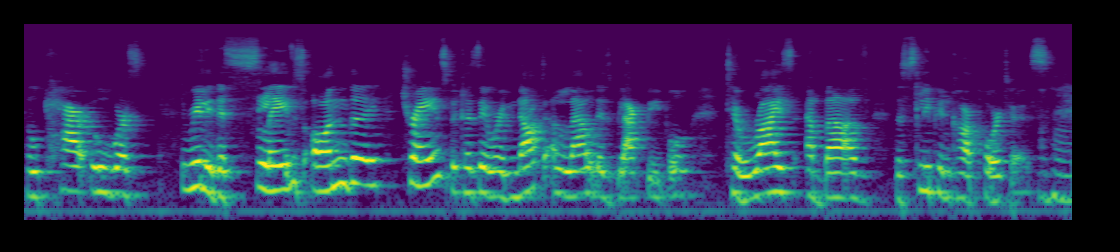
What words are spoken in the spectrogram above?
who, car- who were really the slaves on the trains because they were not allowed as black people to rise above the sleeping car porters. Mm-hmm.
